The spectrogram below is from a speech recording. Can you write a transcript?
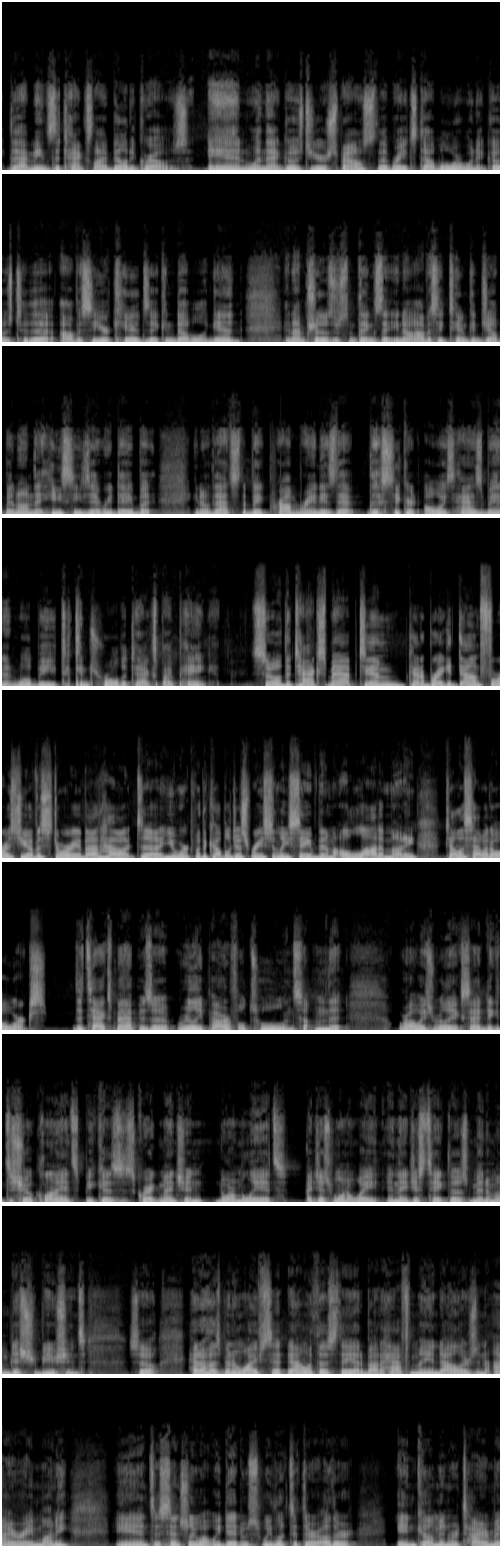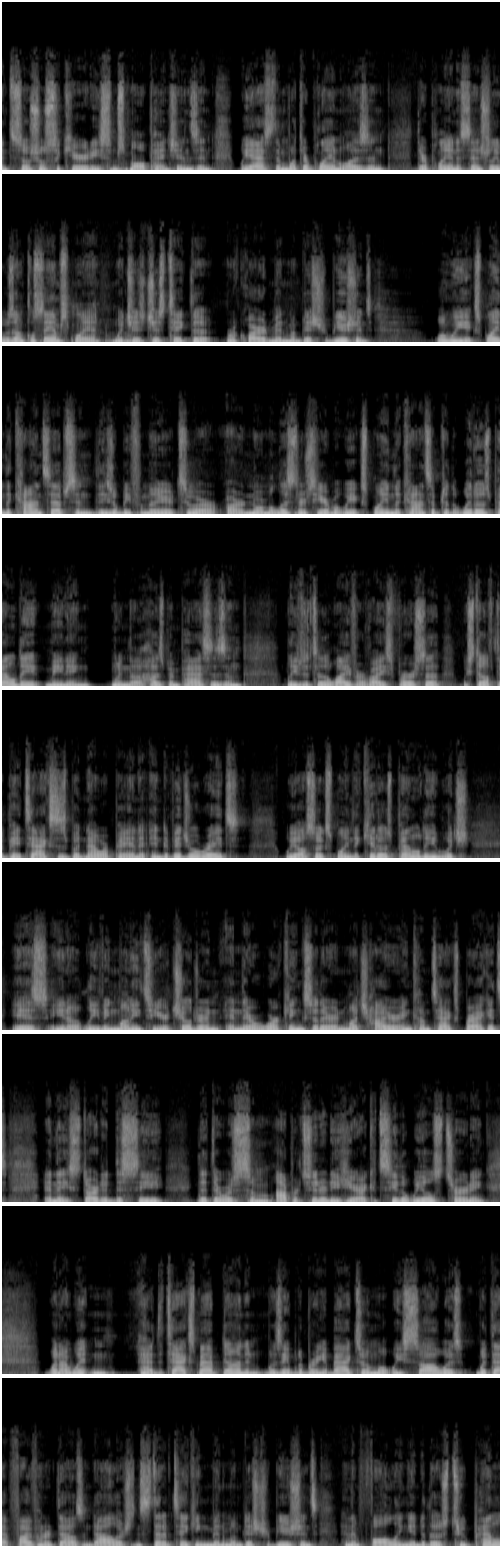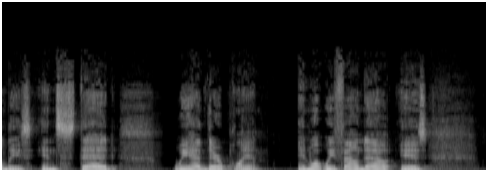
that means the tax liability grows. And when that goes to your spouse, the rates double, or when it goes to the obviously your kids, they can double again. And I'm sure those are some things that, you know, obviously Tim can jump in on that he sees every day. But, you know, that's the big problem, Randy, is that the secret always has been and will be to control the tax by paying it. So the tax map, Tim, kind of break it down for us. You have a story about how it uh, you worked with a couple just recently, saved them a lot of money. Tell us how it all works. The tax map is a really powerful tool and something that we're always really excited to get to show clients because, as Greg mentioned, normally it's I just want to wait, and they just take those minimum distributions. So, had a husband and wife sit down with us. They had about a half a million dollars in IRA money, and essentially what we did was we looked at their other income in retirement, Social Security, some small pensions, and we asked them what their plan was, and their plan essentially was Uncle Sam's plan, which mm-hmm. is just take the required minimum distributions when we explain the concepts, and these will be familiar to our, our normal listeners here, but we explain the concept of the widow's penalty, meaning when the husband passes and leaves it to the wife or vice versa, we still have to pay taxes, but now we're paying individual rates. We also explain the kiddo's penalty, which is you know leaving money to your children and they're working so they're in much higher income tax brackets. And they started to see that there was some opportunity here. I could see the wheels turning. When i went and had the tax map done and was able to bring it back to him, what we saw was with that $500,000, instead of taking minimum distributions and then falling into those two penalties, instead, we had their plan. And what we found out is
